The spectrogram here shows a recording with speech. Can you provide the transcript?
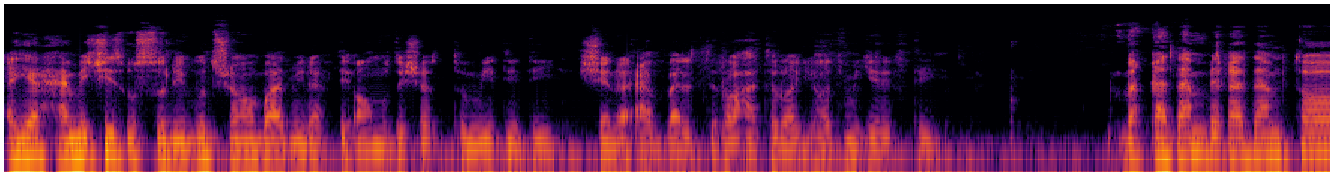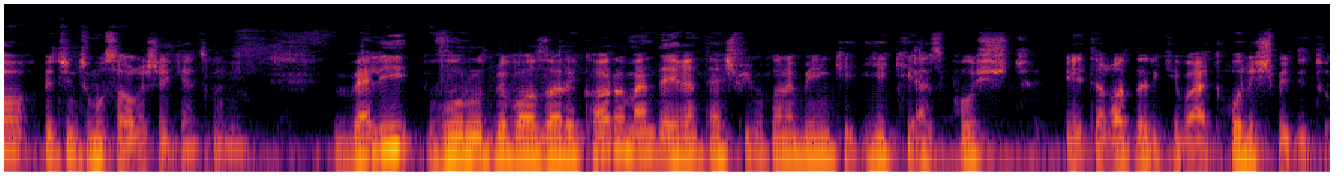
اگر همه چیز اصولی بود شما باید می‌رفتی آموزشات تو می‌دیدی شنا اول راحت را یاد می‌گرفتی. و قدم به قدم تا بتونی تو مسابقه شرکت کنی. ولی ورود به بازار کار رو من دقیقا تشبیه می‌کنم به اینکه یکی از پشت اعتقاد داری که باید هلش بدی تو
